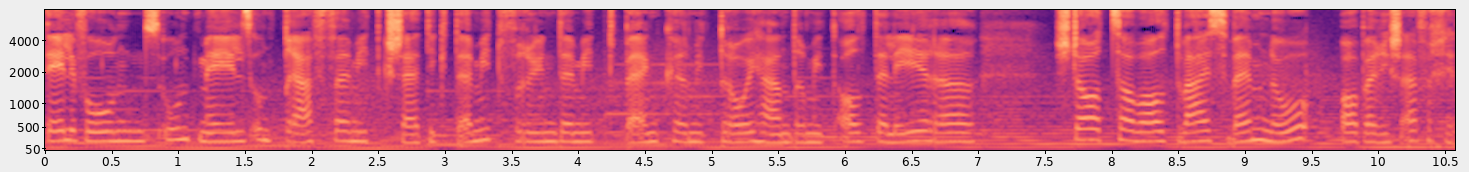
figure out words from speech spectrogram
Telefons und Mails und Treffen mit Geschädigten, mit Freunden, mit Bankern, mit Treuhändern, mit alten Lehrern, Staatsanwalt, weiss wem noch. Aber er ist einfach ein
